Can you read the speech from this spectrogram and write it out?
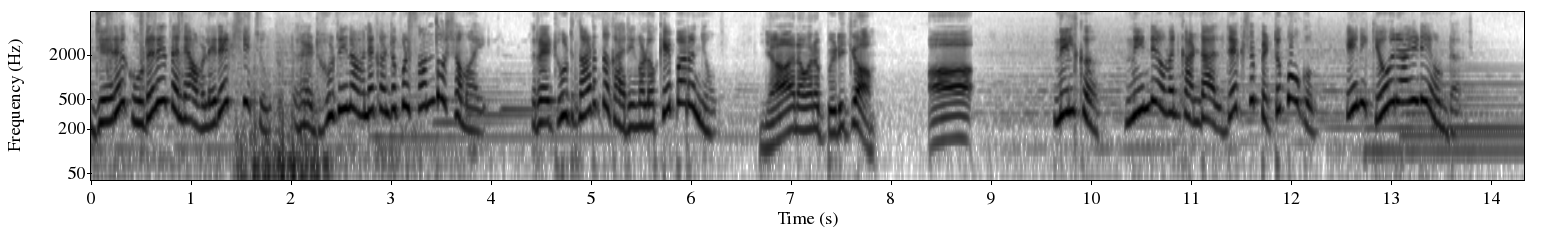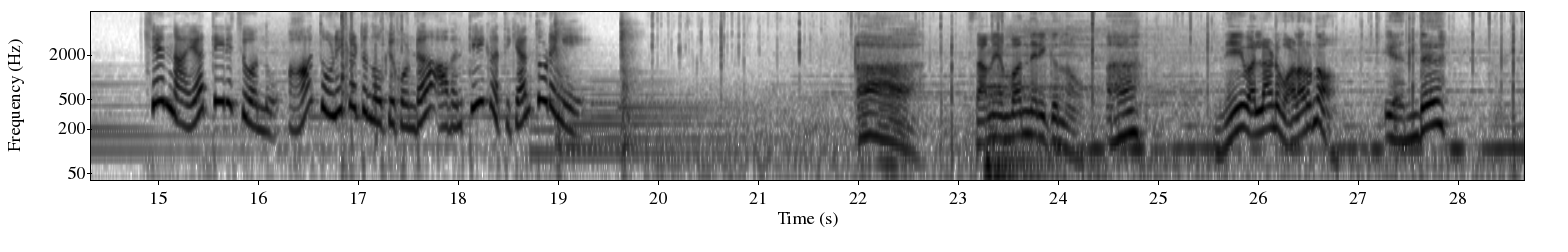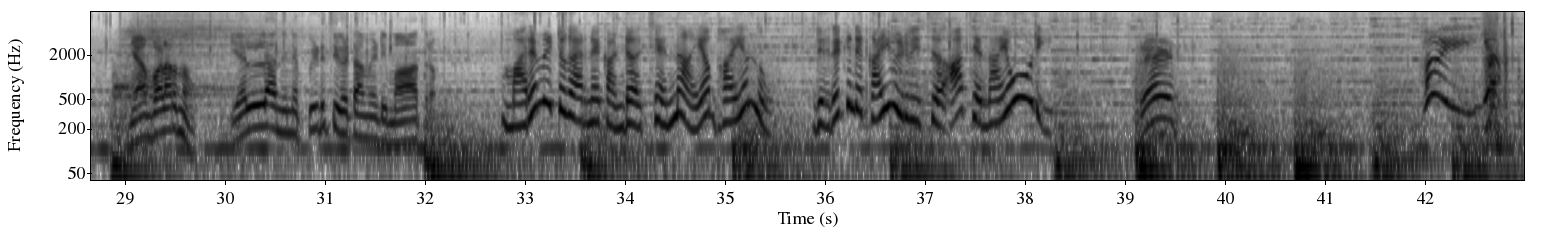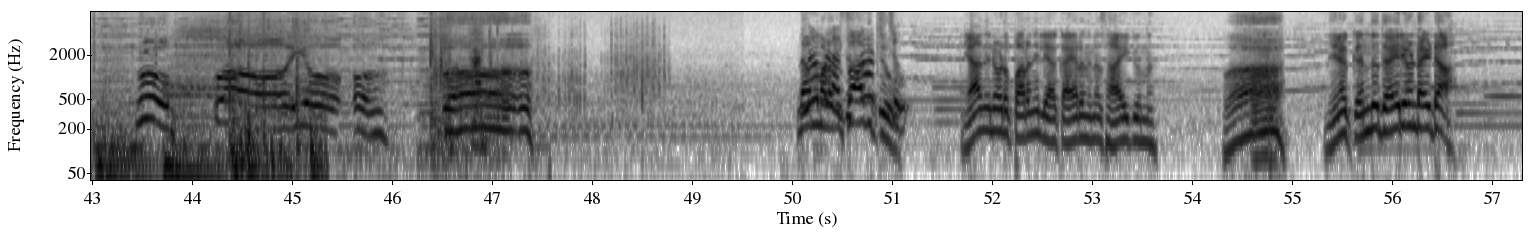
ജെറക് ഉടനെ തന്നെ അവളെ രക്ഷിച്ചു. റെഡ് ഹുഡിന് അവനെ കണ്ടപ്പോൾ സന്തോഷമായി. റെഡ് ഹുഡ് നടന്ന കാര്യങ്ങളൊക്കെ പറഞ്ഞു. ഞാൻ അവനെ പിടിക്കാം. ആ നിൽക്ക്. നിന്നെ അവൻ കണ്ടാൽ രക്ഷപ്പെട്ടു പോകും. എനിക്ക് ഒരു ഐഡിയ ഉണ്ട്. ചെന്നായ തിരിച്ചു വന്നു. ആ തുണിക്കെട്ട് നോക്കിക്കൊണ്ട് അവൻ തീ കത്തിക്കാൻ തുടങ്ങി. സമയം വന്നിരിക്കുന്നു. നീ വല്ലാണ്ട് വളർന്നോ? എന്ത്? ഞാൻ വളർന്നു. എല്ലാം നിന്നെ പിടിച്ചു കെട്ടാൻ വേണ്ടി മാത്രം. മരം വെട്ടുകാരനെ കണ്ട് ചെന്നായ ഭയന്നു. ഡെരക്കിന്റെ കൈ വിടുവിച്ച് ആ ചെന്നായ ഓടി. നമ്മൾ സാധിച്ചു. ഞാൻ നിന്നോട് പറഞ്ഞില്ല ആ കയറ് നിന്നെ സഹായിക്കുന്നു നിനക്ക് എന്ത് ധൈര്യം ഉണ്ടായിട്ടാ?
